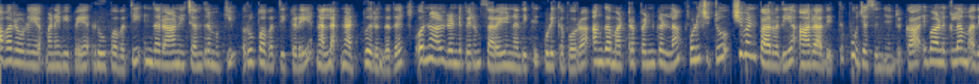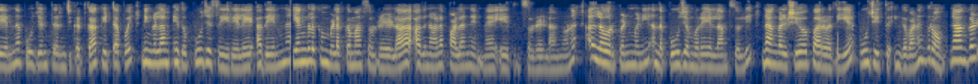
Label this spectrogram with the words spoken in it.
அவருடைய மனைவி பெயர் ரூபவதி. இந்த ராணி சந்திரமுகி ரூபவதிக்கிடையே நல்ல நட்பு இருந்தது. ஒரு நாள் ரெண்டு பேரும் சரையு நதிக்கு குளிக்க போறா. அங்க மற்ற பெண்கள்லாம் குளிச்சுட்டு சிவன் பார்வதியை ஆராதித்து பூஜை செஞ்சுட்டு இருக்கா இவாளுக்கெல்லாம் அது என்ன பூஜைன்னு தெரிஞ்சுக்கிறதுக்கா? கிட்ட போய் நீங்களாம் ஏதோ பூஜை செய்யறீங்களே அது என்ன? எங்களுக்கும் விளக்கமா சொல்றீங்களா? அதனால பலன் என்ன? ஏதுன்னு சொல்றீங்களான்னு. அதுல ஒரு பெண்மணி அந்த பூஜை முறையெல்லாம் சொல்லி நாங்கள் சிவபார்வதியை பூஜித்து இங்க வணங்குறோம். நாங்கள்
